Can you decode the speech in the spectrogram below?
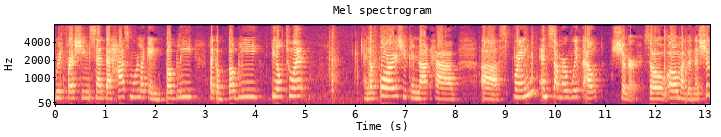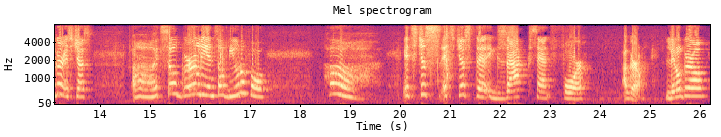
refreshing scent that has more like a bubbly, like a bubbly feel to it. And of course, you cannot have uh, spring and summer without sugar. So, oh my goodness, sugar is just Oh, it's so girly and so beautiful. Oh, it's just, it's just the exact scent for a girl. Little girl,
